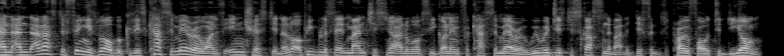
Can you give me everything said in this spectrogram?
And, and and that's the thing as well because this Casemiro one's interesting. A lot of people have said Manchester United have obviously gone in for Casemiro. We were just discussing about the different profile to De Jong.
